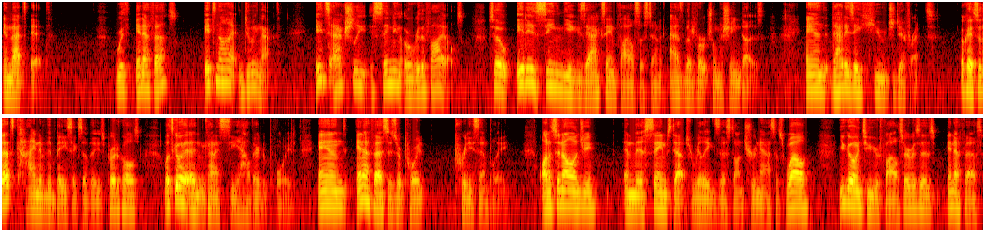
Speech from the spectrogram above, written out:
and that's it. With NFS, it's not doing that. It's actually sending over the files. So it is seeing the exact same file system as the virtual machine does. And that is a huge difference. Okay, so that's kind of the basics of these protocols. Let's go ahead and kind of see how they're deployed. And NFS is deployed pretty simply. On a Synology, and the same steps really exist on TrueNAS as well. You go into your file services, NFS,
